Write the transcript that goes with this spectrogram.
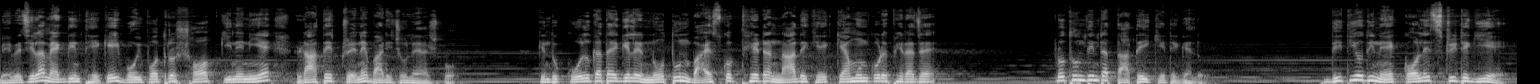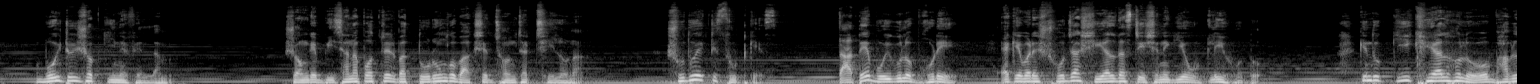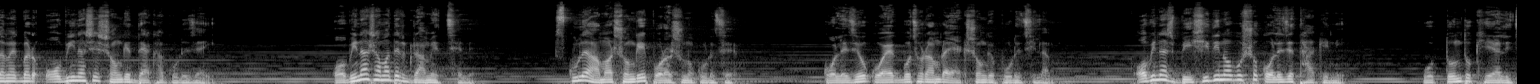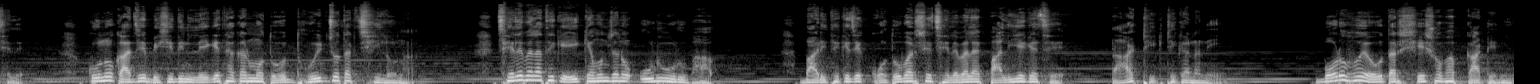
ভেবেছিলাম একদিন থেকেই বইপত্র সব কিনে নিয়ে রাতের ট্রেনে বাড়ি চলে আসব। কিন্তু কলকাতায় গেলে নতুন বায়োস্কোপ থিয়েটার না দেখে কেমন করে ফেরা যায়? প্রথম দিনটা তাতেই কেটে গেল। দ্বিতীয় দিনে কলেজ স্ট্রিটে গিয়ে বইটই সব কিনে ফেললাম। সঙ্গে বিছানাপত্রের বা তরঙ্গ বাক্সের ঝঞ্ঝাট ছিল না। শুধু একটি সুটকেস তাতে বইগুলো ভরে একেবারে সোজা শিয়ালদা স্টেশনে গিয়ে উঠলেই হতো। কিন্তু কি খেয়াল হলো, ভাবলাম একবার অবিনাশের সঙ্গে দেখা করে যাই। অবিনাশ আমাদের গ্রামের ছেলে। স্কুলে আমার সঙ্গেই পড়াশুনো করেছে। কলেজেও কয়েক বছর আমরা একসঙ্গে পড়েছিলাম। অবিনাশ বেশি দিন অবশ্য কলেজে থাকেনি। অত্যন্ত খেয়ালি ছেলে। কোনো কাজে বেশি দিন লেগে থাকার মতো ধৈর্য তার ছিল না। ছেলেবেলা থেকেই কেমন যেন উড়ু উড়ু ভাব। বাড়ি থেকে যে কতবার সে ছেলেবেলায় পালিয়ে গেছে, তার ঠিক ঠিকানা নেই। বড় হয়েও তার সে স্বভাব কাটেনি।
